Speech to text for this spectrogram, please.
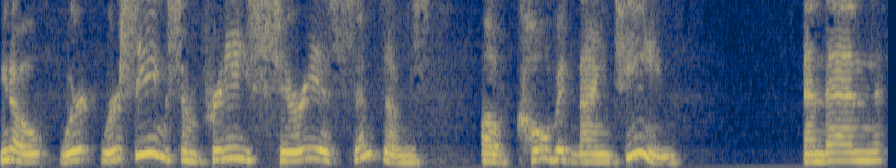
you know, we're, we're seeing some pretty serious symptoms of COVID 19. And then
